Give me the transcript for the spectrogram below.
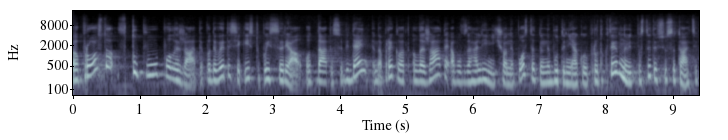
Е, Просто в тупу полежати, подивитися якийсь тупий серіал. От дати собі день, наприклад, лежати або взагалі нічого не постити, не бути ніякою продуктивною, відпустити всю ситуацію.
